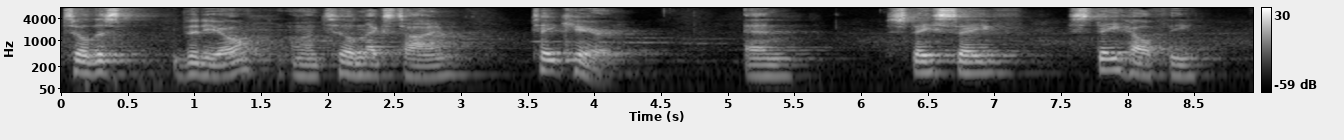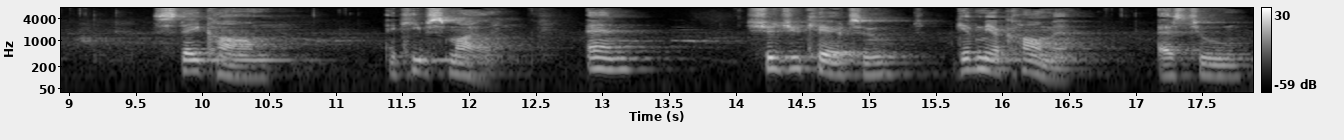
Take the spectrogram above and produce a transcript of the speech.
Till this video, until next time, take care and stay safe, stay healthy, stay calm, and keep smiling. And should you care to, give me a comment as to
